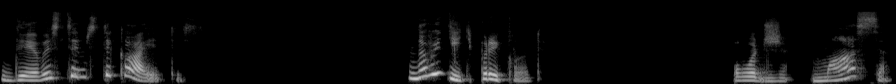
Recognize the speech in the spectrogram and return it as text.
Де ви з цим стикаєтесь? Наведіть приклади. Отже, маса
